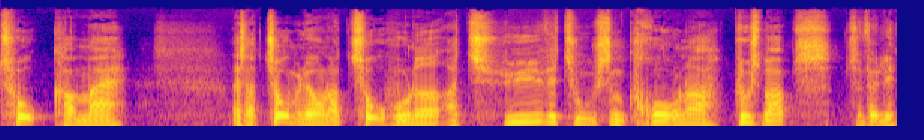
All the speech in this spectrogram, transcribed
2, altså 2.220.000 kroner, plus moms selvfølgelig,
